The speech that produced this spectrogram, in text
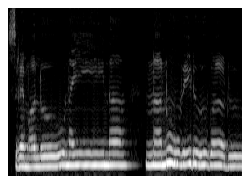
శ్రమలోనైనా నన్ను విడువడు.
